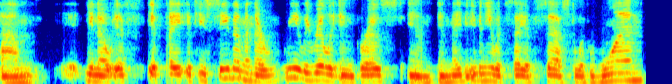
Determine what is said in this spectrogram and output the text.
Um, you know, if if they if you see them and they're really really engrossed in and maybe even you would say obsessed with one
